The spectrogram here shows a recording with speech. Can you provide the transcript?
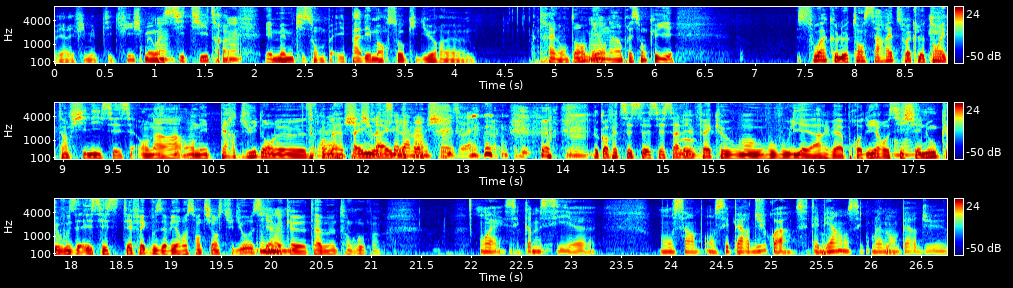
vérifie mes petites fiches, mais ouais, Mm. six titres Mm. et même qui sont et pas des morceaux qui durent euh, très longtemps, mais Mm. on a l'impression qu'il y ait soit que le temps s'arrête, soit que le temps est infini. C'est, on a, on est perdu dans le dans la, timeline. c'est la même chose ouais. Donc en fait, c'est, ça l'effet que vous, vous vouliez arriver à produire aussi chez nous, que vous et c'est cet effet que vous avez ressenti en studio aussi Mhm. avec ta- ton groupe. Ouais, c'est comme si euh, on s'est un- on s'est perdu quoi. C'était bien, on s'est complètement perdu.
